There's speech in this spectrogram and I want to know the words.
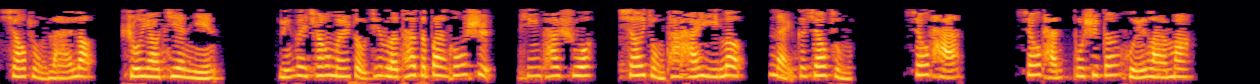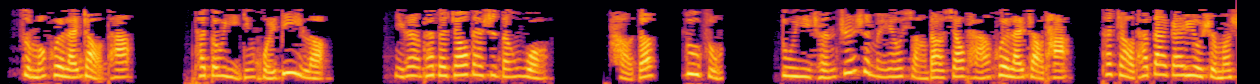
萧总来了，说要见您。林伟敲门走进了他的办公室，听他说，萧总他还一愣。哪个萧总？萧谈，萧谈不是刚回来吗？怎么会来找他？他都已经回避了。你让他在招待室等我。好的，陆总。陆奕晨真是没有想到萧谈会来找他。他找他大概有什么事？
